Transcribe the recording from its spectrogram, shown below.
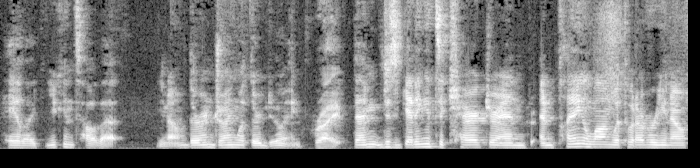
hey like you can tell that you know they're enjoying what they're doing Right. them just getting into character and and playing along with whatever you know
